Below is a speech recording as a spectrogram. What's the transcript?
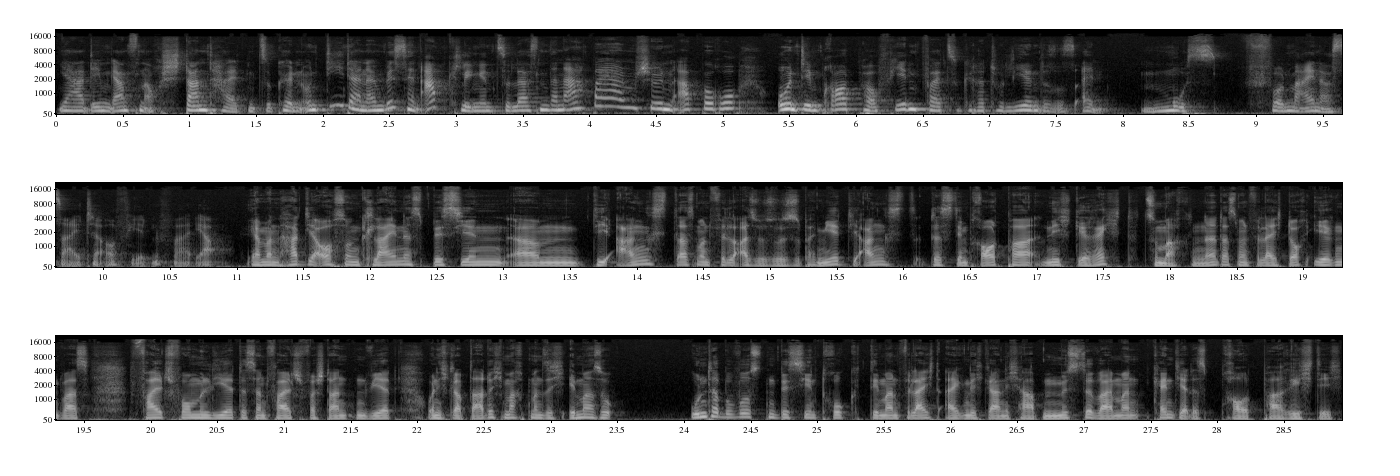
ja dem Ganzen auch standhalten zu können und die dann ein bisschen abklingen zu lassen, danach bei einem schönen Apero und dem Brautpaar auf jeden Fall zu gratulieren, das ist ein Muss von meiner Seite auf jeden Fall, ja. Ja, man hat ja auch so ein kleines bisschen ähm, die Angst, dass man vielleicht, also so ist es bei mir, die Angst, das dem Brautpaar nicht gerecht zu machen, ne? dass man vielleicht doch irgendwas falsch formuliert, das dann falsch verstanden wird. Und ich glaube, dadurch macht man sich immer so unterbewusst ein bisschen Druck, den man vielleicht eigentlich gar nicht haben müsste, weil man kennt ja das Brautpaar richtig.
